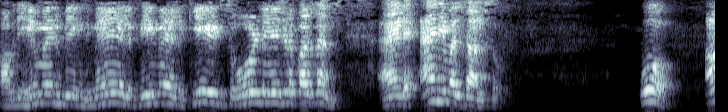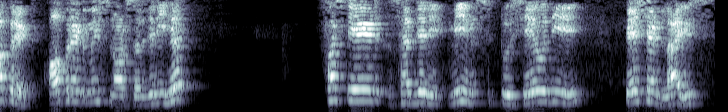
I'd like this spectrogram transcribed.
of the human beings, male, female, kids, old-aged persons, and animals also. Oh, operate. Operate means not surgery here. First aid surgery means to save the patient lives,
